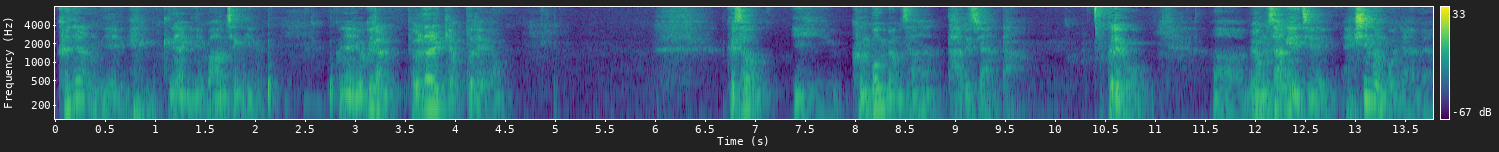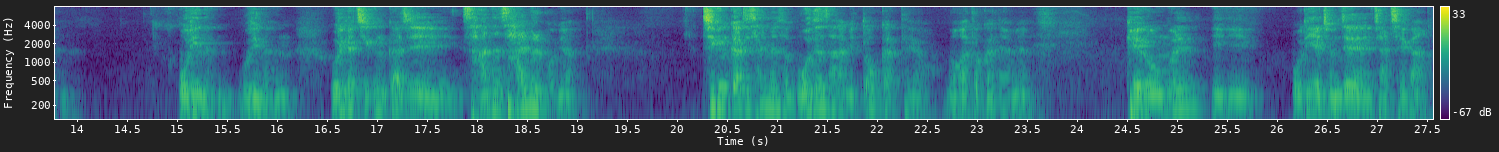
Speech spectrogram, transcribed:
그냥 이 그냥 이 마음챙김 그냥 여기랑 별다를 게 없더래요. 그래서 이 근본 명상은 다르지 않다. 그리고 어, 명상의 이제 핵심은 뭐냐 하면 우리는 우리는 우리가 지금까지 사는 삶을 보면 지금까지 살면서 모든 사람이 똑같아요. 뭐가 똑같냐면 괴로움을 이, 이 우리의 존재 자체가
